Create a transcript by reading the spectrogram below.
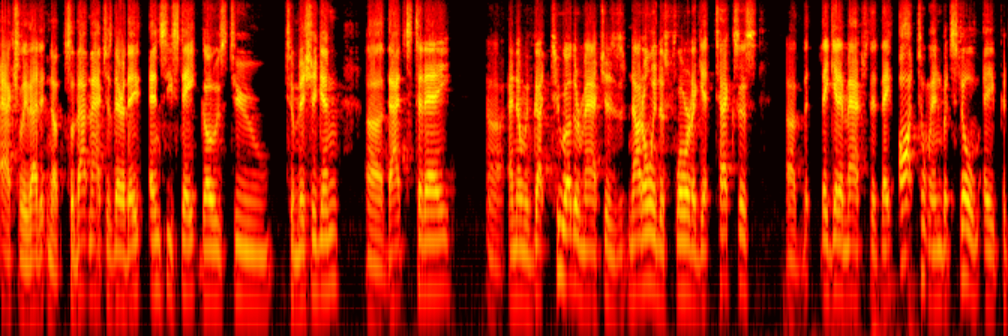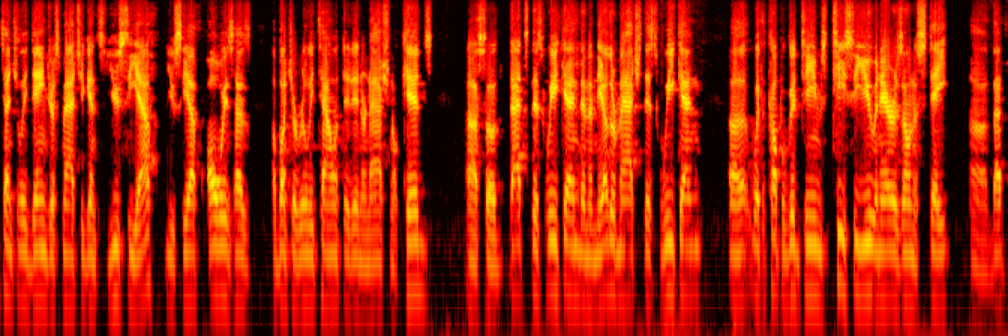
actually that no so that match is there they nc state goes to to michigan uh, that's today. Uh, and then we've got two other matches. Not only does Florida get Texas, uh, they get a match that they ought to win, but still a potentially dangerous match against UCF. UCF always has a bunch of really talented international kids. Uh, so that's this weekend. And then the other match this weekend uh, with a couple good teams, TCU and Arizona State. Uh, that's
